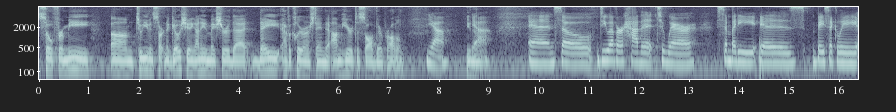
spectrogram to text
so for me um, to even start negotiating, I need to make sure that they have a clear understanding that I'm here to solve their problem. yeah You know? yeah and so do you ever have it to where somebody is basically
